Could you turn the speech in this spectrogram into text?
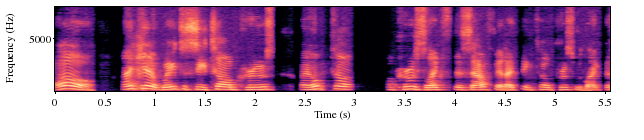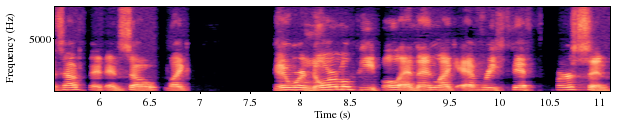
Oh, I can't wait to see Tom Cruise. I hope Tom Cruise likes this outfit. I think Tom Cruise would like this outfit, and so like there were normal people, and then like every fifth person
